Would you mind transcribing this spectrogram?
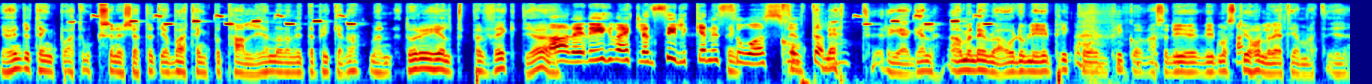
Jag har inte tänkt på att oxen är köttet, jag har bara tänkt på talgen och de vita prickarna. Men då är det ju helt perfekt. Ja. Ja, det, det är verkligen, silken är Den så sluten. Komplett regel. Ja men det är bra och då blir det prickkorv, prickkorv. Alltså är, vi måste ju hålla det temat i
